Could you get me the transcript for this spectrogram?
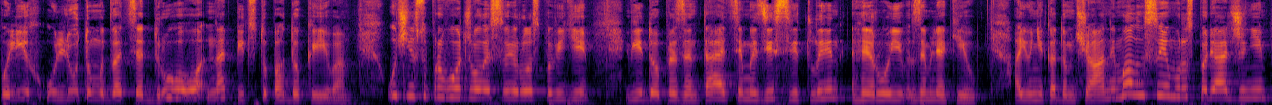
поліг у лютому 22-го на підступах до Києва. Учні супроводжували свої розповіді відеопрезентаціями зі світлин героїв-земляків. А юні кадомчани мали в своєму розпорядженні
